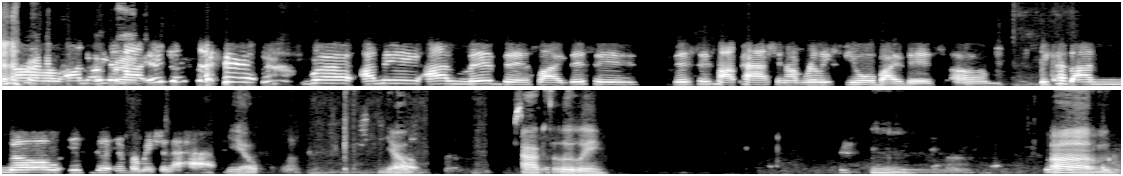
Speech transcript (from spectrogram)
I know you're not interested, but I mean, I live this. Like this is this is my passion. I'm really fueled by this um, because I know it's good information to have. Yep. Yep. Absolutely. Mm. Um,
